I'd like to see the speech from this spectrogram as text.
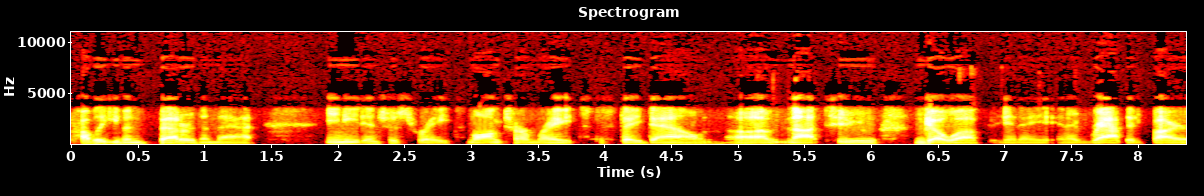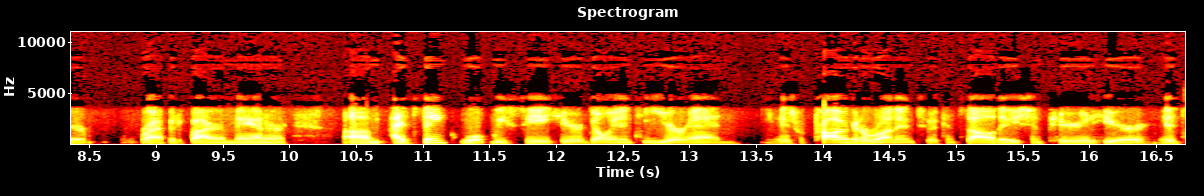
probably even better than that. You need interest rates, long-term rates, to stay down, uh, not to go up in a in a rapid fire rapid fire manner. Um, I think what we see here going into year end is we're probably going to run into a consolidation period here. It's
